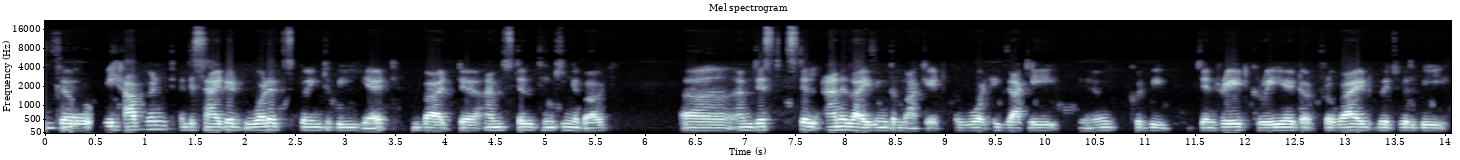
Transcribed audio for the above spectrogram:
Okay. So we haven't decided what it's going to be yet, but uh, I'm still thinking about. Uh, I'm just still analyzing the market. What exactly you know could we generate, create, or provide, which will be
